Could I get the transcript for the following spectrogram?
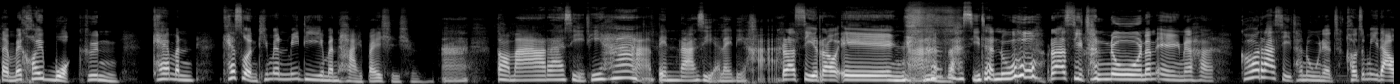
แต่ไม่ค่อยบวกขึ้น แค่มันแค่ส่วนที่มันไม่ดีมันหายไปเฉยอะต่อมาราศีที่ห้าเป็นราศีอะไรดีคะๆราศีเราเองอะราศีธนู ราศีธนูนั่นเองนะคะ ก็ราศีธนูเนี่ยเขาจะมีดาว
